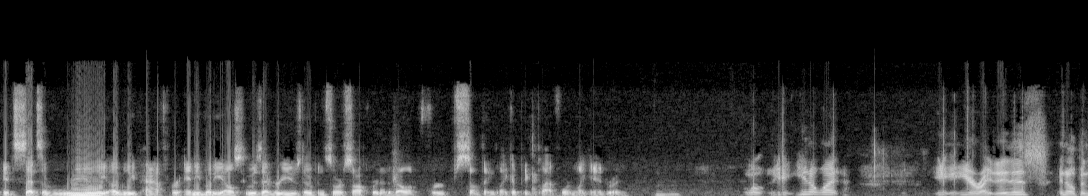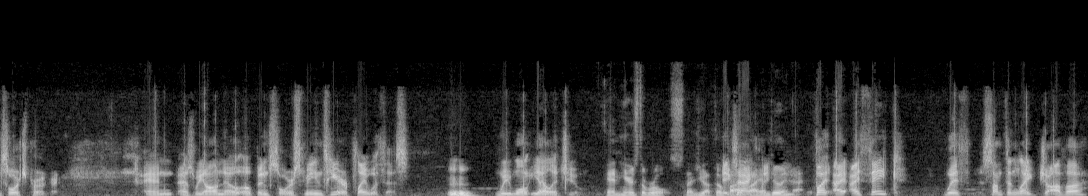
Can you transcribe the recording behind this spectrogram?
it sets a really ugly path for anybody else who has ever used open source software to develop for something like a big platform like Android. Well, you know what? Y- y- You're right. It is an open source program. And as we all know, open source means here, play with this. hmm We won't yell at you. And here's the rules that you have to abide by Exactly. in doing that. But I, I think with something like Java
